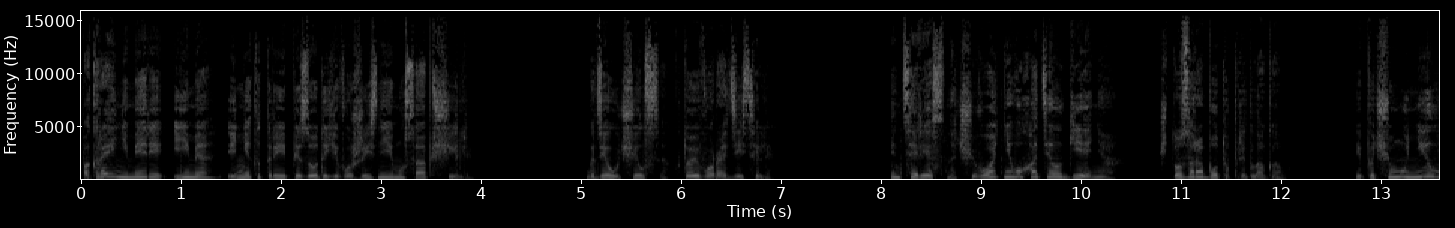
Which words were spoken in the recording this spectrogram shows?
По крайней мере, имя и некоторые эпизоды его жизни ему сообщили. Где учился, кто его родители. Интересно, чего от него хотел Геня, что за работу предлагал? И почему Нил,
